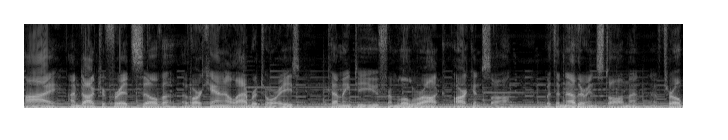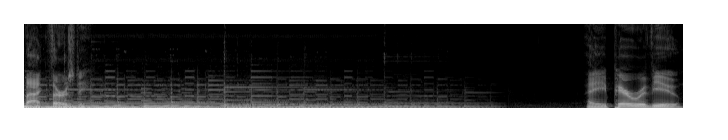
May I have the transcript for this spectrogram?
Hi, I'm Dr. Fred Silva of Arkana Laboratories, coming to you from Little Rock, Arkansas, with another installment of Throwback Thursday. A peer review,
